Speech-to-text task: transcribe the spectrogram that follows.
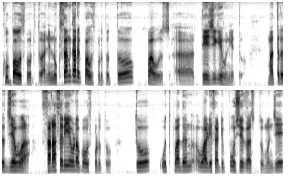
खूप पाऊस पडतो आणि नुकसानकारक पाऊस पडतो तो पाऊस तेजी घेऊन येतो. मात्र जेव्हा सरासरी एवढा पाऊस पडतो तो उत्पादन वाढीसाठी पोषक असतो. म्हणजे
